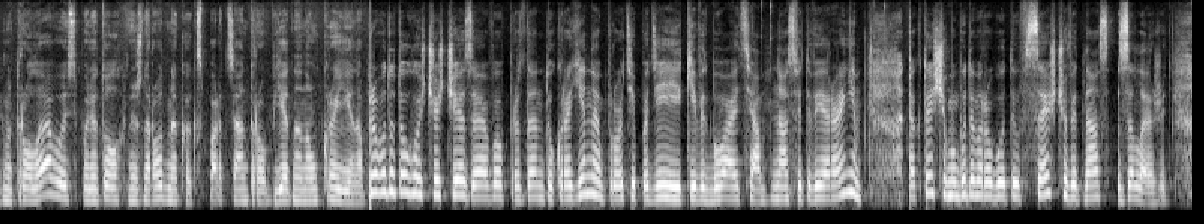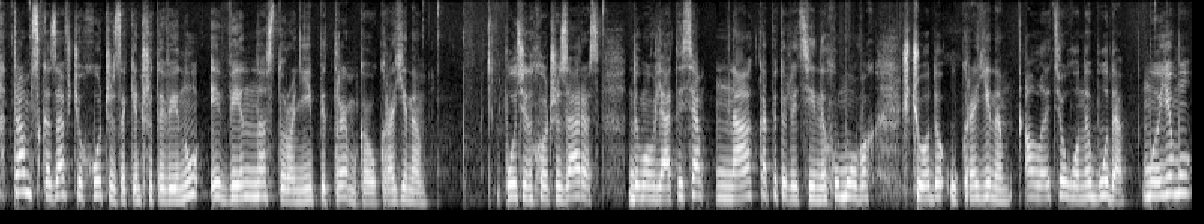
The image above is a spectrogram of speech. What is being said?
Дмитро Левось, політолог, міжнародник, експерт центру Об'єднана Україна. Приводу того, що ще заявив президент України про ті події, які відбуваються на світовій арені, так те, що ми будемо робити все, що від нас залежить. Трамп сказав, що хоче закінчити війну, і він на стороні підтримки України. Путін хоче зараз домовлятися на капітуляційних умовах щодо України, але цього не буде. Ми йому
